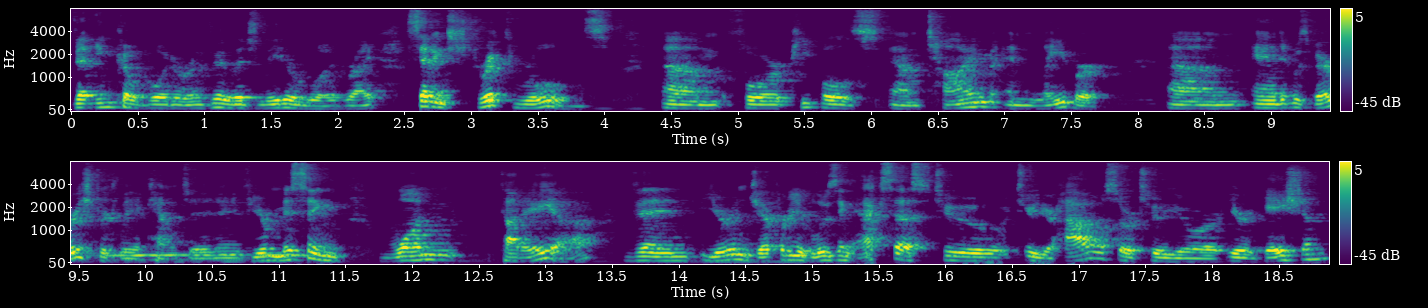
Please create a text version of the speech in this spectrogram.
the Inca would or a village leader would, right? Setting strict rules um, for people's um, time and labor. Um, and it was very strictly accounted. And if you're missing one tarea, then you're in jeopardy of losing access to, to your house or to your irrigation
